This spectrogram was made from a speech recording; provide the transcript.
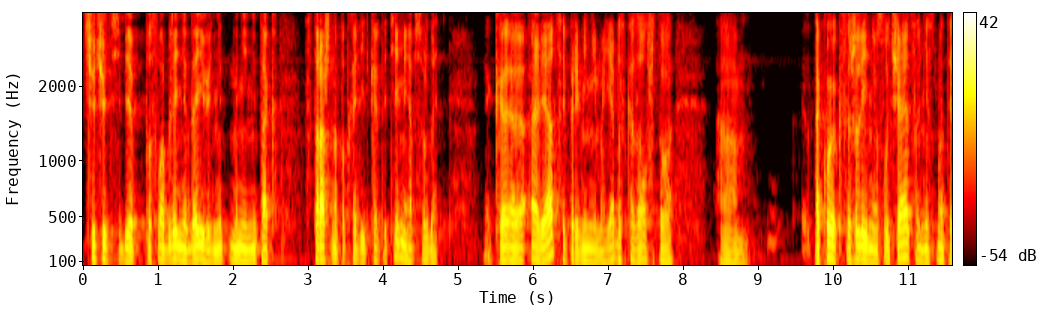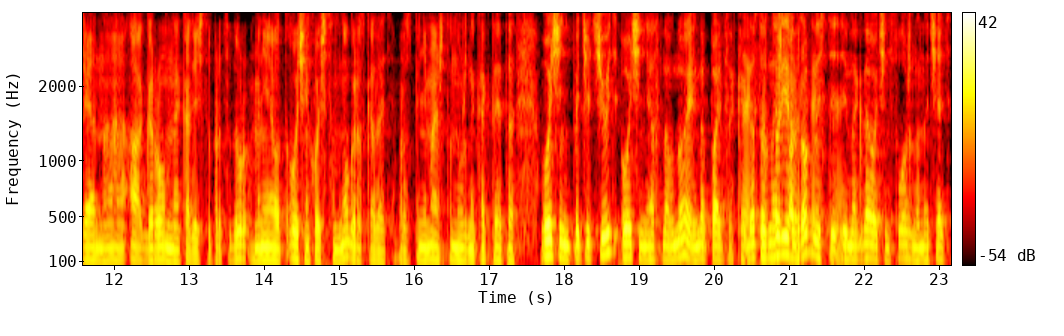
чуть-чуть себе послабление даю, и не, мне не так страшно подходить к этой теме и обсуждать. К авиации применимо, я бы сказал, что такое, к сожалению, случается, несмотря на огромное количество процедур. Мне вот очень хочется много рассказать. Я просто понимаю, что нужно как-то это очень по чуть-чуть, очень основное и на пальцах. Когда так, ты знаешь подробности, да. иногда очень сложно начать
